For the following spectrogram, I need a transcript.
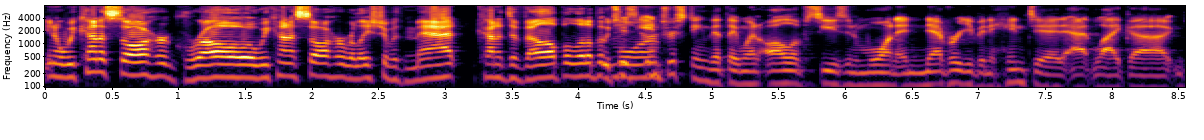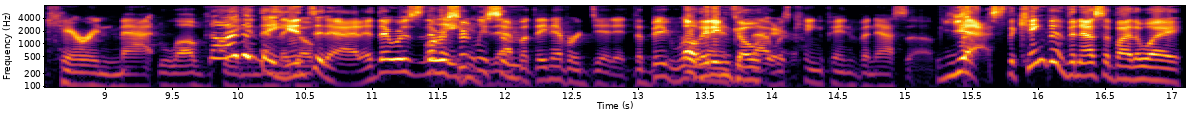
you know, we kind of saw her grow. We kind of saw her relationship with Matt kind of develop a little bit Which more. is interesting that they went all of season one and never even hinted at like a Karen Matt love. No, thing, I think then they, hinted go, at it. There was Well, there was certainly hinted at it, some. but they never did it. The big Oh, romance they didn't go that there. was Kingpin Vanessa. Yes, the Kingpin Vanessa, by the way,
